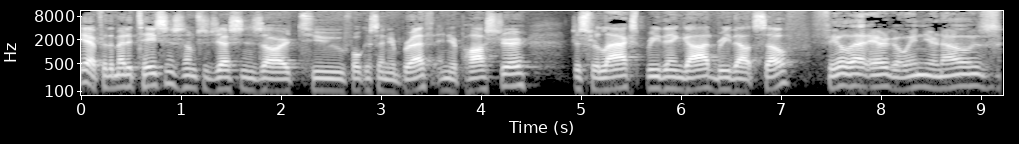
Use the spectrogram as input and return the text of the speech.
Yeah, for the meditation, some suggestions are to focus on your breath and your posture. Just relax, breathe in God, breathe out self. Feel that air go in your nose.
